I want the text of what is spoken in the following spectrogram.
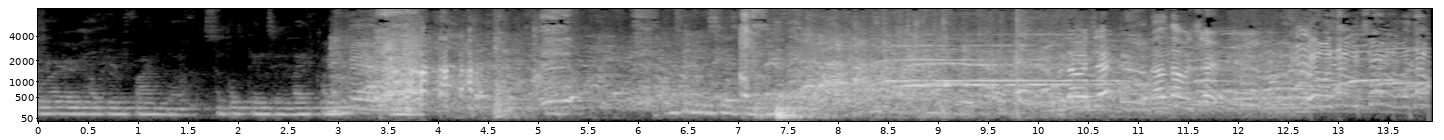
for helping find the simple things in life. That's what this is. Was that mature? That was not mature. Yo, was that mature? Was that?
